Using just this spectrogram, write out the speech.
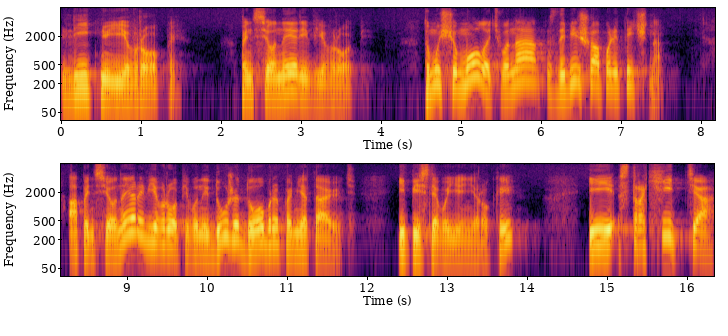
літньої Європи. пенсіонерів в Європі. Тому що молодь, вона здебільшого аполітична. А пенсіонери в Європі вони дуже добре пам'ятають і післявоєнні роки, і страхіття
